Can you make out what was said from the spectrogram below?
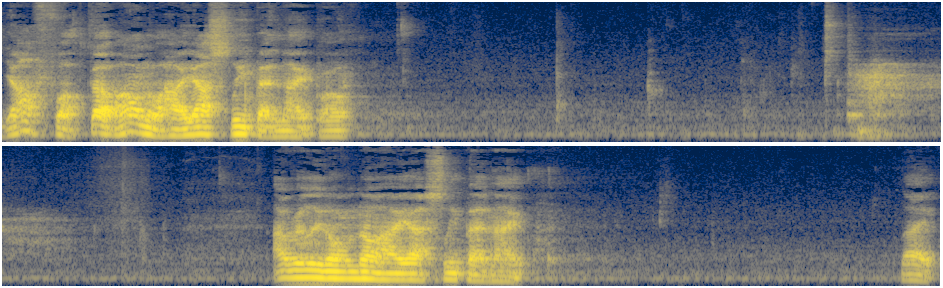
Y'all fucked up. I don't know how y'all sleep at night, bro. I really don't know how y'all sleep at night. Like,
